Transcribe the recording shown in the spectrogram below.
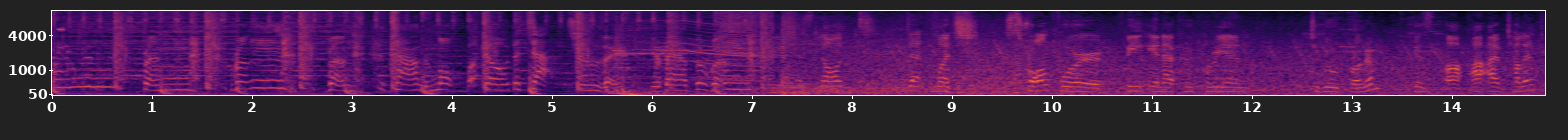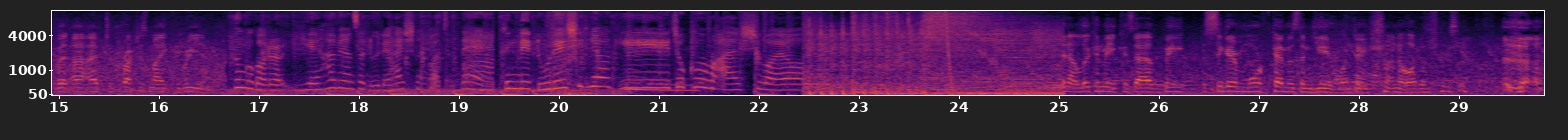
run, run, run, run. 다음은 못 봐도 다 too late. You better run. It's not that much strong for being in a Korean to program because uh, I I have talent, but I I have to practice my Korean. 한국어를 이해하면서 노래하시는 것 같은데 근데 노래 실력이 조금 아쉬워요. And now look at me because I'll be a singer more famous than you one day. I know what I'm 내가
